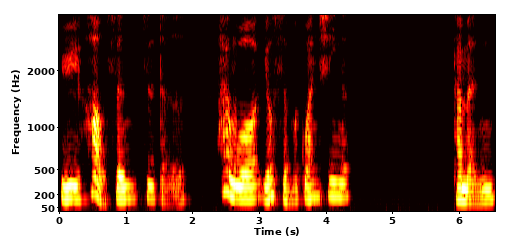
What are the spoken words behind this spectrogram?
与好生之德，和我有什么关系呢？他们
